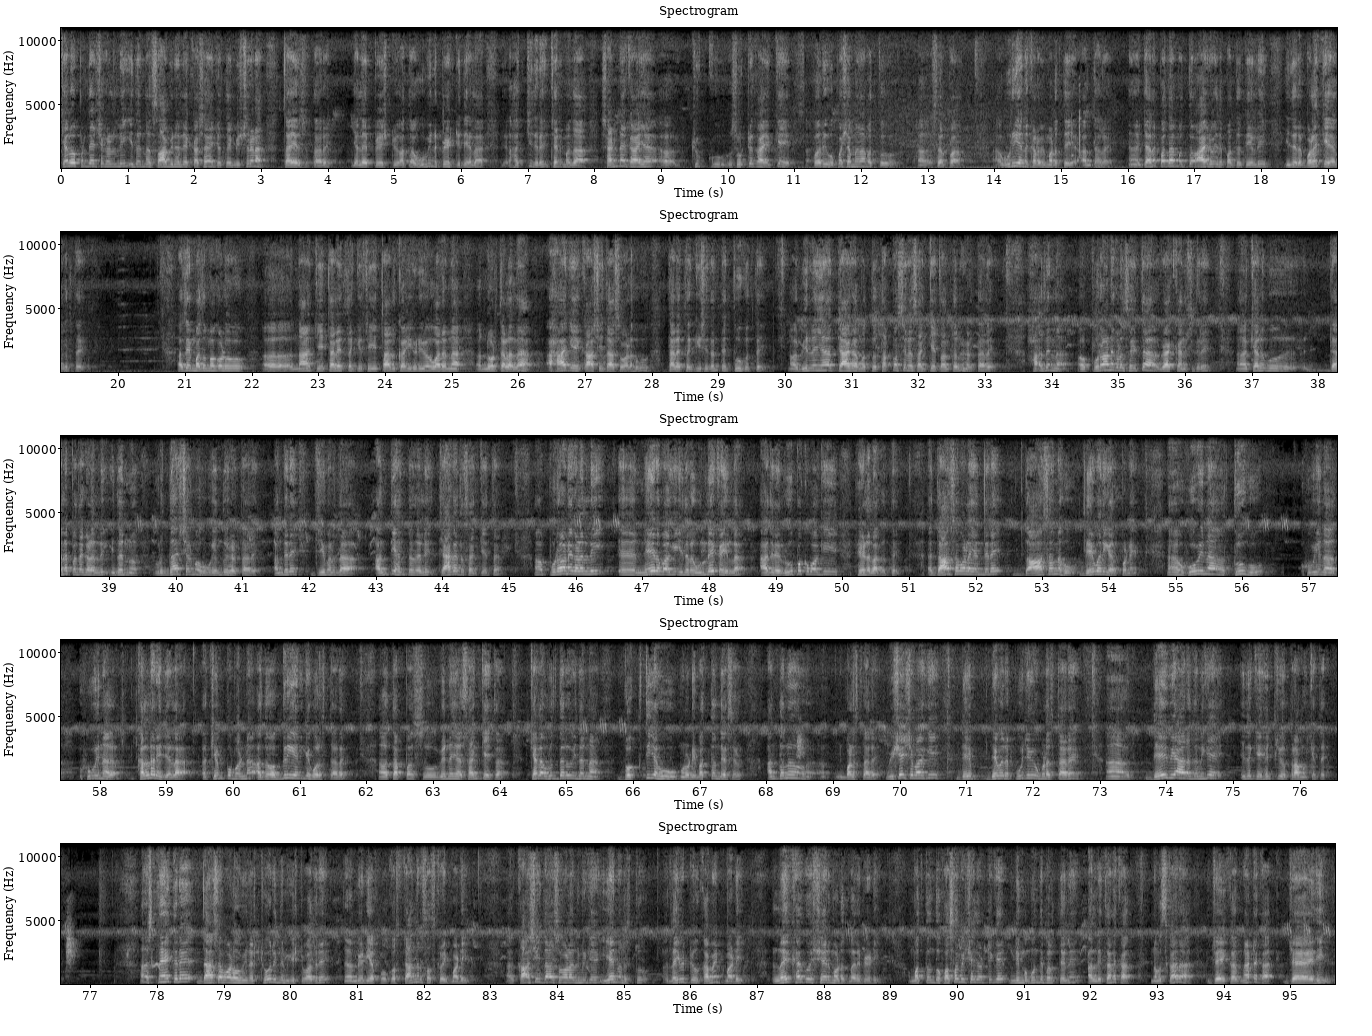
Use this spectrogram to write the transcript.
ಕೆಲವು ಪ್ರದೇಶಗಳಲ್ಲಿ ಇದನ್ನು ಸಾವಿನಲ್ಲಿ ಕಷಾಯ ಜೊತೆ ಮಿಶ್ರಣ ತಯಾರಿಸುತ್ತಾರೆ. ಎಲೆ ಪೇಸ್ಟ್ ಅಥವಾ ಹೂವಿನ ಪೇಸ್ಟ್ ಇದೆಯಲ್ಲ ಹಚ್ಚಿದರೆ ಚರ್ಮದ ಸಣ್ಣ ಗಾಯ ಚುಕ್ಕು ಸುಟ್ಟು ಗಾಯಕ್ಕೆ ಪರಿ ಉಪಶಮನ ಮತ್ತು ಸ್ವಲ್ಪ ಉರಿಯನ್ನು ಕಡಿಮೆ ಮಾಡುತ್ತೆ ಅಂತಾರೆ. ಜನಪದ ಮತ್ತು ಆಯುರ್ವೇದ ಪದ್ಧತಿಯಲ್ಲಿ ಇದರ ಬಳಕೆಯಾಗುತ್ತೆ ಅದೇ ಮದುಮಗಳು ನಾಚಿ, ತಲೆ ತಗ್ಗಿಸಿ ತಾನು ಕೈ ಹಿಡಿಯುವ ವರನ ನೋಡ್ತಾಳಲ್ಲ, ಹಾಗೆ ಕಾಶಿದಾಸವಾಳ ಹೂವು ತಲೆ ತಗ್ಗಿಸಿದಂತೆ ತೂಗುತ್ತೆ. ವಿನಯ, ತ್ಯಾಗ ಮತ್ತು ತಪಸ್ಸಿನ ಸಂಕೇತ ಅಂತಲೂ ಹೇಳ್ತಾರೆ. ಅದನ್ನು ಪುರಾಣಗಳು ಸಹಿತ ವ್ಯಾಖ್ಯಾನಿಸಿದರೆ ಕೆಲವು ಜನಪದಗಳಲ್ಲಿ ಇದನ್ನು ವೃದ್ಧಾಶ್ರಮ ಹೂವು ಎಂದು ಹೇಳ್ತಾರೆ. ಅಂದರೆ ಜೀವನದ ಅಂತ್ಯ ಹಂತದಲ್ಲಿ ತ್ಯಾಗದ ಸಂಕೇತ. ಪುರಾಣಗಳಲ್ಲಿ ನೇರವಾಗಿ ಇದರ ಉಲ್ಲೇಖ ಇಲ್ಲ. ಆದರೆ ರೂಪಕವಾಗಿ ಹೇಳಲಾಗುತ್ತೆ. ದಾಸವಾಳ ಎಂದರೆ ದಾಸನ ಹೂ, ದೇವರಿಗೆ ಅರ್ಪಣೆ. ಹೂವಿನ ತೂಗು, ಹೂವಿನ ಹೂವಿನ ಕಲ್ಲರ್ ಇದೆಯಲ್ಲ ಕೆಂಪು ಬಣ್ಣ, ಅದು ಅಗ್ರಿಯನಿಗೆ ಹೋಲಿಸ್ತಾರೆ. ತಪಸ್ಸು, ವಿನಯ, ಸಂಕೇತ. ಕೆಲ ವೃದ್ಧರು ಇದನ್ನು ಭಕ್ತಿಯ ಹೂವು ನೋಡಿ ಮತ್ತೊಂದು ಹೆಸರು ಅಂತಲೂ ಬಳಸ್ತಾರೆ. ವಿಶೇಷವಾಗಿ ದೇವ್ ದೇವರ ಪೂಜೆಗೂ ಬಳಸ್ತಾರೆ. ದೇವಿ ಆರಾಧನೆಗೆ ಇದಕ್ಕೆ ಹೆಚ್ಚು ಪ್ರಾಮುಖ್ಯತೆ. ಸ್ನೇಹಿತರೆ ದಾಸವಾಳ ಹೂವಿನ ಸ್ಟೋರಿ ನಿಮಗೆ ಇಷ್ಟವಾದರೆ ಮೀಡಿಯಾ ಫೋಕಸ್ ಚಾನಲ್ ಸಬ್ಸ್ಕ್ರೈಬ್ ಮಾಡಿ. ಕಾಶಿ ದಾಸವಾಳ ನಿಮಗೆ ಏನು ಅನ್ನಿಸ್ತು ದಯವಿಟ್ಟು ಕಮೆಂಟ್ ಮಾಡಿ. ಲೈಕ್ ಹಾಗೂ ಶೇರ್ ಮಾಡೋದು ಮರಿಬೇಡಿ. ಮತ್ತೊಂದು ಹೊಸ ವಿಷಯದೊಟ್ಟಿಗೆ ನಿಮ್ಮ ಮುಂದೆ ಬರ್ತೇನೆ ಅಲ್ಲಿ ತನಕ ನಮಸ್ಕಾರ. ಜೈ ಕರ್ನಾಟಕ. ಜೈ ಹಿಂದ್.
